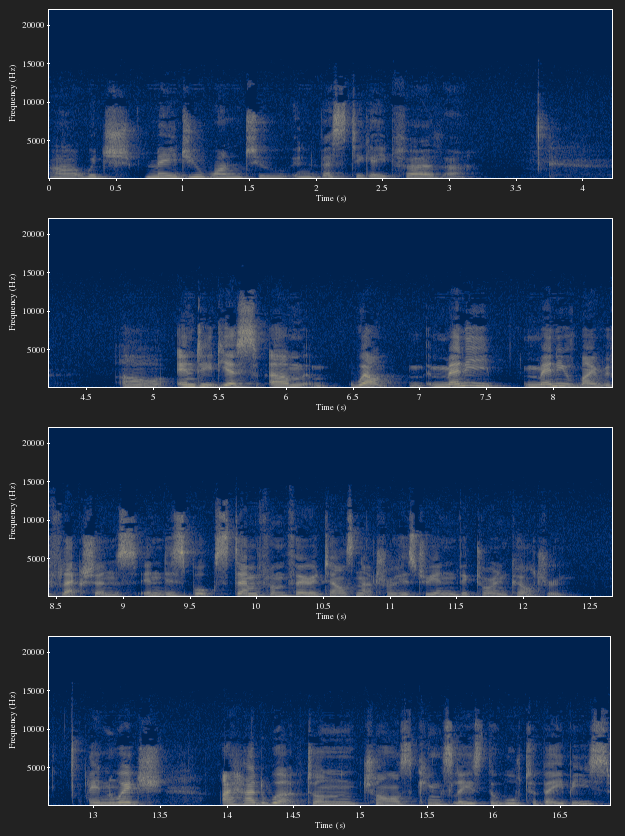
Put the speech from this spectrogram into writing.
uh, which made you want to investigate further? Oh, indeed, yes. Um, well, many many of my reflections in this book stem from fairy tales, natural history, and Victorian culture, in which I had worked on Charles Kingsley's The Water Babies,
